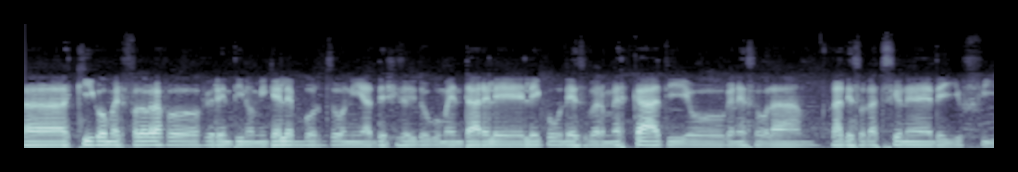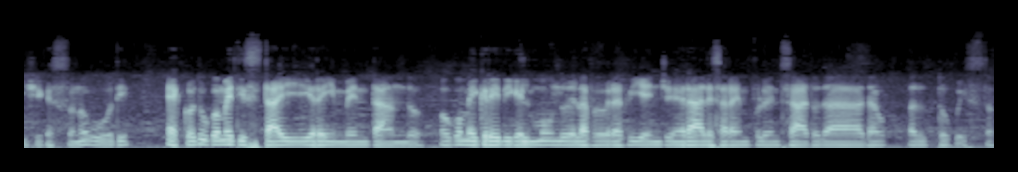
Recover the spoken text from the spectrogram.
eh, chi come il fotografo fiorentino Michele Borzoni ha deciso di documentare le, le code ai supermercati o che ne so, la, la desolazione degli uffici che sono vuoti. Ecco, tu come ti stai reinventando o come credi che il mondo della fotografia in generale sarà influenzato da, da- da tutto questo?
